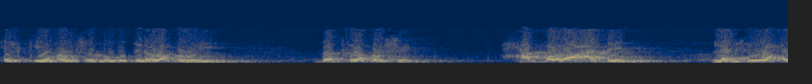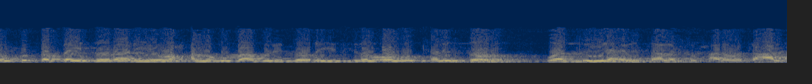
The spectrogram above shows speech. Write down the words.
xilkii hawsha lagu dira waxa weeye dadka wax u sheeg xaqa waa caddee laakiin waxay ku dambayn doonaan iyo waxa lagu maamuli doono iyo sida loogu talin doono waa tu ilahay u taala subxaana watacala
